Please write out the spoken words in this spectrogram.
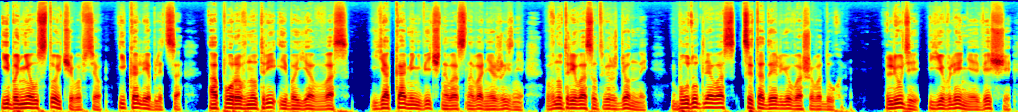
ибо неустойчиво все и колеблется. Опора внутри, ибо я в вас. Я камень вечного основания жизни, внутри вас утвержденный. Буду для вас цитаделью вашего духа. Люди, явления, вещи –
